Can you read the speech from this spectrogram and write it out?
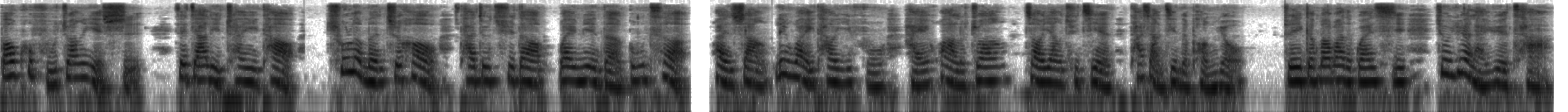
包括服装也是。在家里穿一套，出了门之后，他就去到外面的公厕换上另外一套衣服，还化了妆，照样去见他想见的朋友。所以跟妈妈的关系就越来越差。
